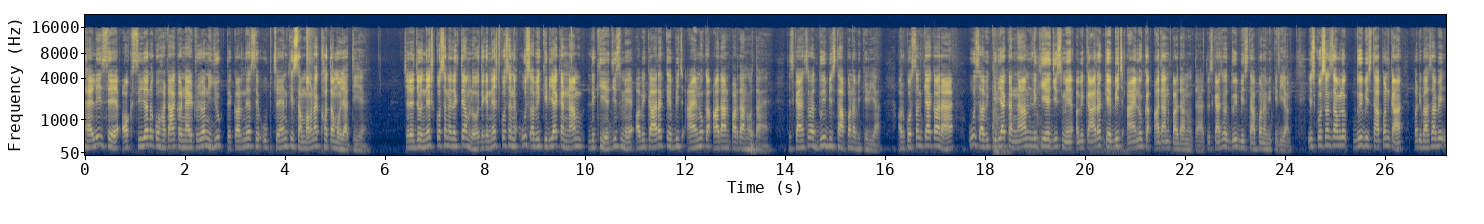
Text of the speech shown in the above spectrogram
थैली से ऑक्सीजन को हटाकर नाइट्रोजन युक्त करने से उपचयन की संभावना खत्म हो जाती है। चलिए, जो नेक्स्ट क्वेश्चन है, देखते हैं हम लोग। देखिए नेक्स्ट क्वेश्चन है, उस अभिक्रिया का नाम लिखिए जिसमें अभिकारक के बीच आयनों का आदान प्रदान होता है। इसका आंसर है द्विविस्थापन अभिक्रिया। और क्वेश्चन क्या कह रहा है? उस अभिक्रिया का नाम लिखिए जिसमें अभिकारक के बीच आयनों का आदान प्रदान होता है। तो इसका आंसर द्विविस्थापन अभिक्रिया। इस क्वेश्चन से हम लोग द्विविस्थापन का परिभाषा भी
